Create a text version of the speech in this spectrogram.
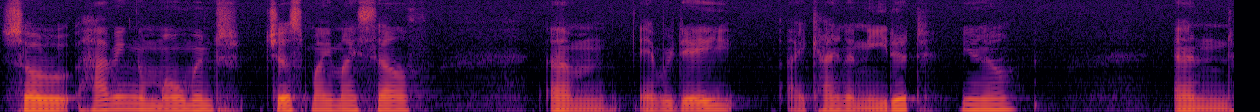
so having a moment just by myself um, every day, I kind of need it, you know, and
